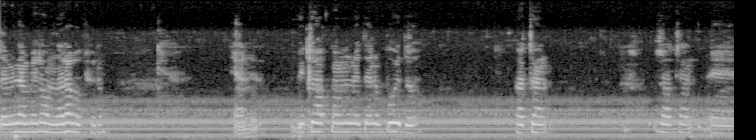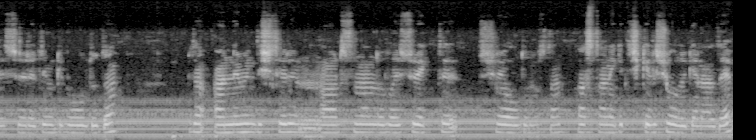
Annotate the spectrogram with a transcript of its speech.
Deminden beri onlara bakıyorum. Yani video atmamın nedeni buydu. Zaten zaten eee, söylediğim gibi oldu da. Bir de annemin dişlerinin ağrısından dolayı sürekli şey olduğumuzdan hastane gidiş gelişi oluyor genelde hep.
